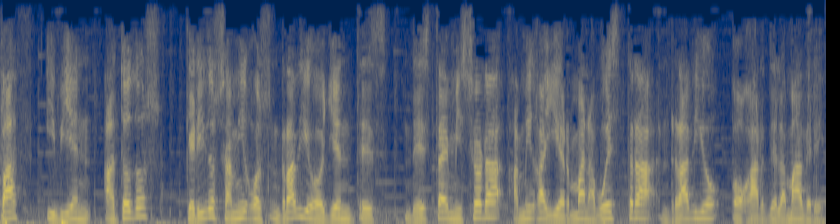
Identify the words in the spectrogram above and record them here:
Paz y bien a todos, queridos amigos radio oyentes de esta emisora, amiga y hermana vuestra, Radio Hogar de la Madre.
